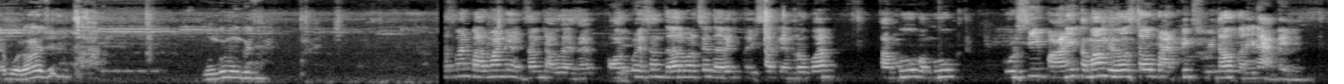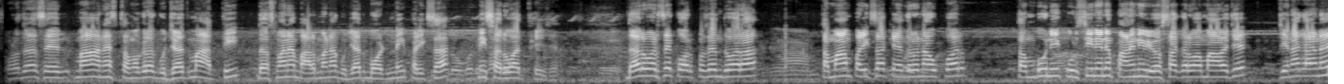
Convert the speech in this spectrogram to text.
એ બોલવાનું છે? મૂંગું મૂંગું છે. દસમા બારમાની એક્ઝામ ચાલુ રહેશે. કોર્પોરેશન દર વર્ષે દરેક પરીક્ષા કેન્દ્રો પર તંબુ બંબુ ખુરશી પાણી તમામ વ્યવસ્થાઓ પ્રાથમિક સુવિધાઓ કરીને આપે છે. વડોદરા શહેરમાં અને સમગ્ર ગુજરાતમાં આજથી દસમા અને બારમાના ગુજરાત બોર્ડની પરીક્ષાની શરૂઆત થઈ છે. દર વર્ષે કોર્પોરેશન દ્વારા તમામ પરીક્ષા કેન્દ્રોના ઉપર તંબુની ખુરશીની અને પાણીની વ્યવસ્થા કરવામાં આવે છે. જેના કારણે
